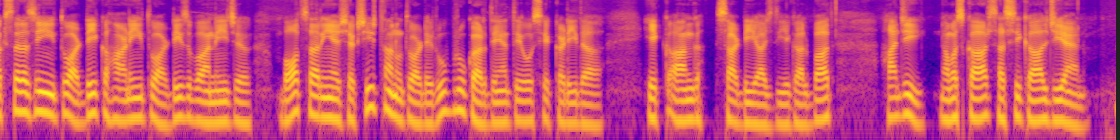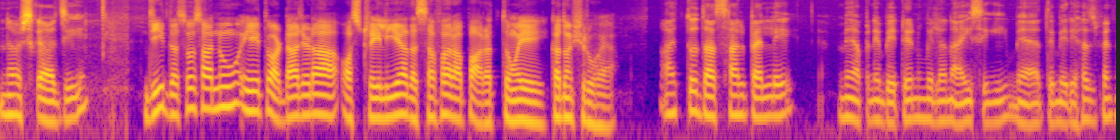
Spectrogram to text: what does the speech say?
ਅਕਸਰ ਅਸੀਂ ਤੁਹਾਡੀ ਕਹਾਣੀ ਤੁਹਾਡੀ ਜ਼ੁਬਾਨੀ 'ਚ ਬਹੁਤ ਸਾਰੀਆਂ ਸ਼ਖਸੀਅਤਾਂ ਨੂੰ ਤੁਹਾਡੇ ਰੂਬਰੂ ਕਰਦੇ ਹਾਂ ਤੇ ਉਸੇ ਕੜੀ ਦਾ ਇੱਕ ਅੰਗ ਸਾਡੀ ਅੱਜ ਦੀ ਇਹ ਗੱਲਬਾਤ। ਹਾਂਜੀ ਨਮਸਕਾਰ ਸਤਿ ਸ਼੍ਰੀ ਅਕਾਲ ਜੀ ਐਨ ਨਮਸਕਾਰ ਜੀ। ਜੀ ਦੱਸੋ ਸਾਨੂੰ ਇਹ ਤੁਹਾਡਾ ਜਿਹੜਾ ਆਸਟ੍ਰੇਲੀਆ ਦਾ ਸਫ਼ਰ ਆ ਭਾਰਤ ਤੋਂ ਇਹ ਕਦੋਂ ਸ਼ੁਰੂ ਹੋਇਆ? ਅੱਜ ਤੋਂ 10 ਸਾਲ ਪਹਿਲੇ ਮੈਂ ਆਪਣੇ ਬੇਟੇ ਨੂੰ ਮਿਲਣ ਆਈ ਸੀਗੀ ਮੈਂ ਤੇ ਮੇਰੇ ਹਸਬੰਡ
